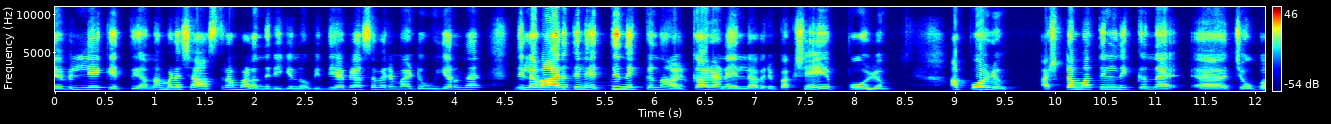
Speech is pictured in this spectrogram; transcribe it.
ലെവലിലേക്ക് എത്തുക. നമ്മുടെ ശാസ്ത്രം വളർന്നിരിക്കുന്നു. വിദ്യാഭ്യാസപരമായിട്ട് ഉയർന്ന നിലവാരത്തിൽ എത്തി നിൽക്കുന്ന ആൾക്കാരാണ് എല്ലാവരും. പക്ഷേ എപ്പോഴും അപ്പോഴും അഷ്ടമത്തിൽ നിൽക്കുന്ന ചൊവ്വ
